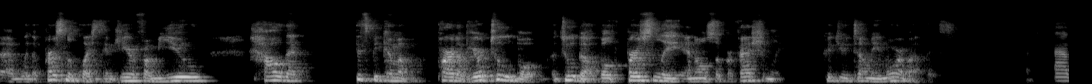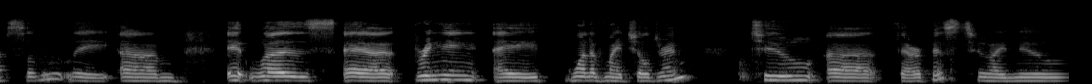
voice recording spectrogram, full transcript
uh, with a personal question, hear from you how that this become a part of your tool belt, tool belt, both personally and also professionally. Could you tell me more about this? Absolutely. Um, it was uh, bringing a one of my children to a therapist who I knew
